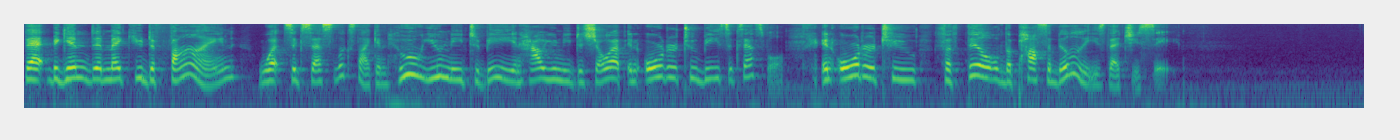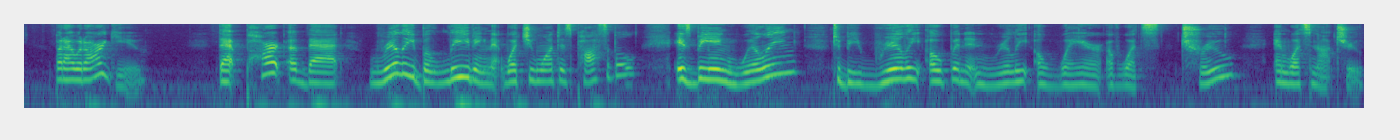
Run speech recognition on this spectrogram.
that begin to make you define what success looks like and who you need to be and how you need to show up in order to be successful, in order to fulfill the possibilities that you see. But I would argue that part of that really believing that what you want is possible is being willing to be really open and really aware of what's true and what's not true,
